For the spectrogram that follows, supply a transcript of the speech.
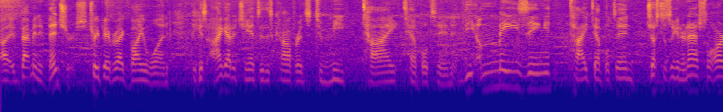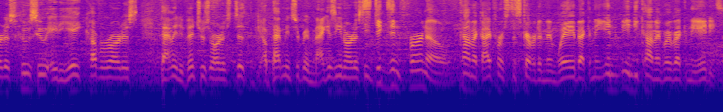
uh, Batman Adventures trade paperback volume one because I got a chance at this conference to meet Ty Templeton, the amazing Ty Templeton, Justice League International artist, Who's Who 88 cover artist, Batman Adventures artist, a Batman Superman magazine artist. Stig's Inferno comic. I first discovered him in way back in the in- indie comic way back in the 80s.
